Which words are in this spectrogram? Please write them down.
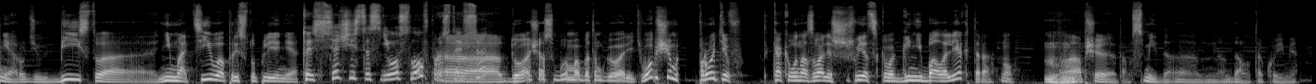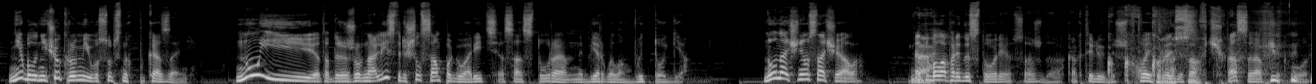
ни орудия убийства, ни мотива преступления. То есть все чисто с его слов просто, и все? А, Да, сейчас будем об этом говорить. В общем, против, как его назвали, шведского Ганнибала Лектора, ну, а, вообще там СМИ да, а, дал такое имя, не было ничего, кроме его собственных показаний. Ну и этот журналист решил сам поговорить со Стура Бергвелом в итоге. Ну, начнем сначала. Да. Это была предыстория, Саш, да, как ты любишь. в твоих красавчик. традициях. Красавчик, вот.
